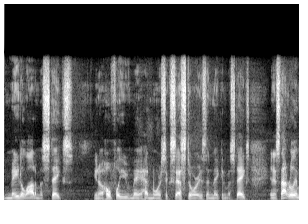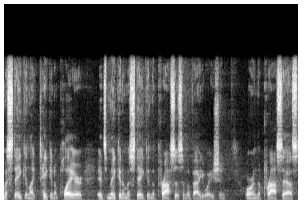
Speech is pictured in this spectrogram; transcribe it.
made a lot of mistakes. You know, hopefully you've may, had more success stories than making mistakes. And it's not really a mistake in like taking a player, it's making a mistake in the process of evaluation or in the process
